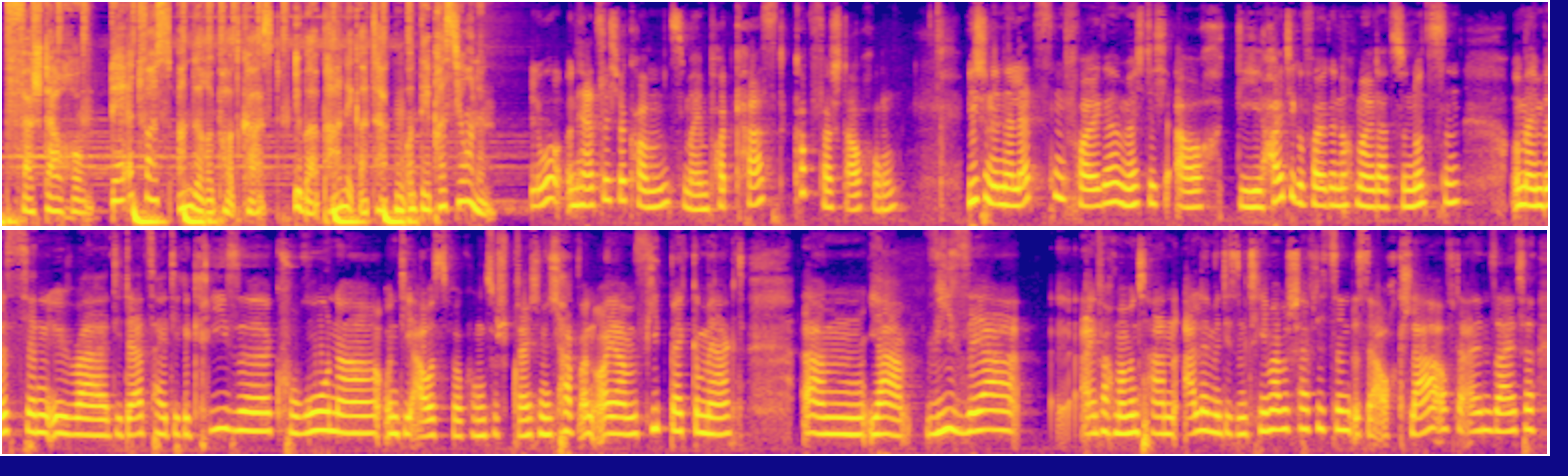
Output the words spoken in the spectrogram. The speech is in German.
Kopfverstauchung, der etwas andere Podcast über Panikattacken und Depressionen. Hallo und herzlich willkommen zu meinem Podcast Kopfverstauchung. Wie schon in der letzten Folge möchte ich auch die heutige Folge nochmal dazu nutzen, um ein bisschen über die derzeitige Krise, Corona und die Auswirkungen zu sprechen. Ich habe an eurem Feedback gemerkt, ähm, ja, wie sehr einfach momentan alle mit diesem Thema beschäftigt sind, ist ja auch klar auf der einen Seite.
